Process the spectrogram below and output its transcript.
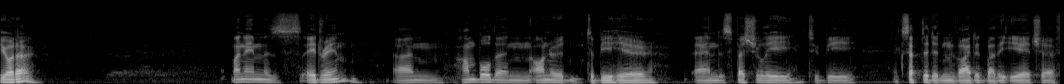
Kia ora. My name is Adrian. I'm humbled and honored to be here and especially to be accepted and invited by the EHF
